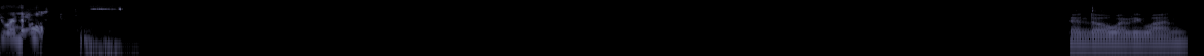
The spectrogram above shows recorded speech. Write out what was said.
You are now. Hello, everyone.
